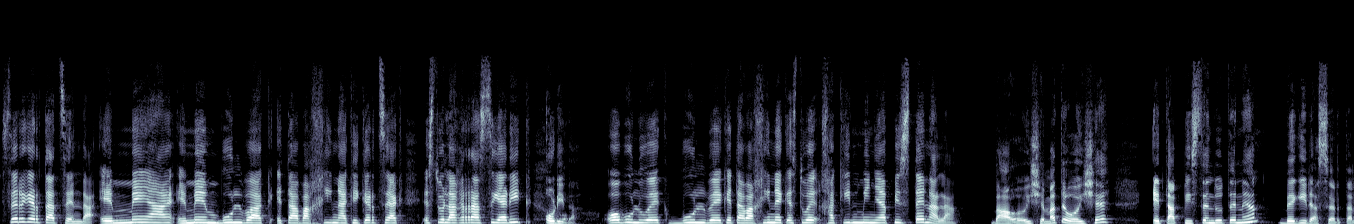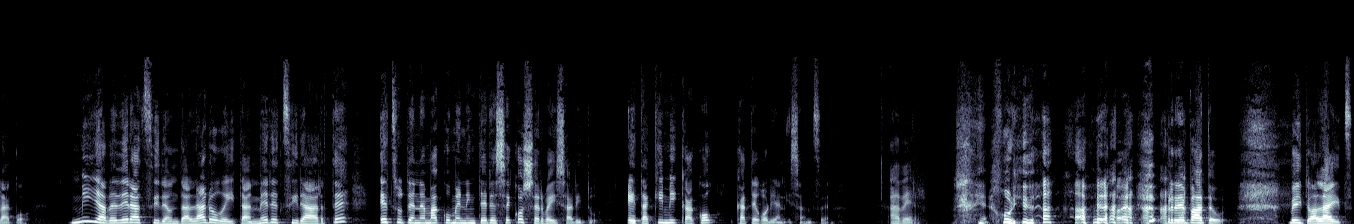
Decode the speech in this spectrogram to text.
Zer gertatzen da, emea, hemen bulbak eta vaginak ikertzeak ez duela graziarik, Hori da. obuluek, bulbek eta vaginek ez due jakin mina pizten ala? Ba, hoixe mate hoixe, eta pizten dutenean begira zertarako. Mila bederatzireun da laro gehieta emeretzira arte, ez zuten emakumen intereseko zerbait zaritu. Eta kimikako kategorian izan zen. A ber, Hori da, a ber, a ber, prepatu. Beitu, alaitz,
